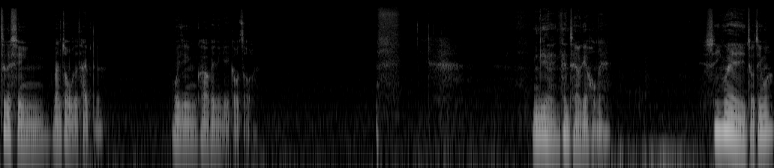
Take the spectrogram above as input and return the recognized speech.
这个型蛮中我的 type 的，我已经快要被你给勾走了。你脸看起来有点红哎，是因为酒精吗？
